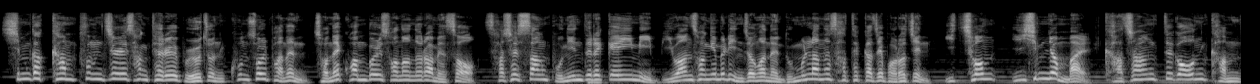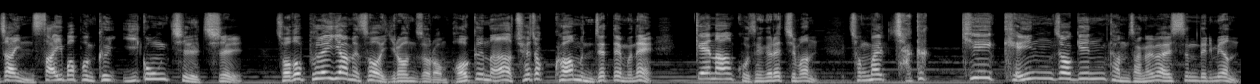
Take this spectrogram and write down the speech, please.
심각한 품질 상태를 보여준 콘솔파는 전액 환불 선언을 하면서 사실상 본인들의 게임이 미완성임을 인정하는 눈물나는 사태까지 벌어진 2020년 말 가장 뜨거운 감자인 사이버펑크 2077 저도 플레이하면서 이런저런 버그나 최적화 문제 때문에 꽤나 고생을 했지만 정말 지극히 개인적인 감상을 말씀드리면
